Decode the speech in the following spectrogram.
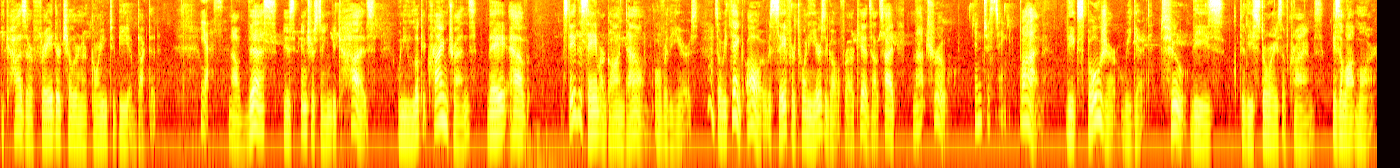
because they're afraid their children are going to be abducted. Yes. Now, this is interesting because when you look at crime trends, they have stayed the same or gone down over the years. Hmm. So we think, oh, it was safer 20 years ago for our kids outside. Not true. Interesting. But the exposure we get to these to these stories of crimes is a lot more.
